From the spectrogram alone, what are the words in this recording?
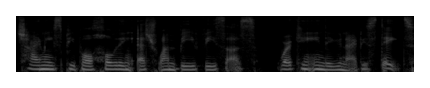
Chinese people holding H 1B visas working in the United States.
